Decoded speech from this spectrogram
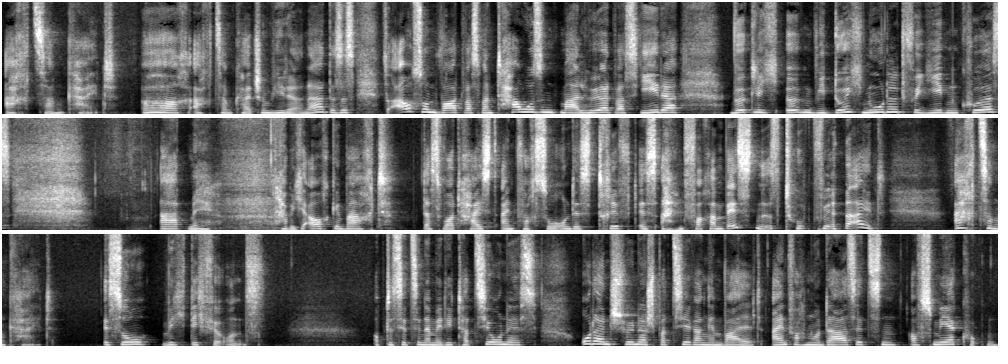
Achtsamkeit. Ach, Achtsamkeit schon wieder. Ne? Das ist so auch so ein Wort, was man tausendmal hört, was jeder wirklich irgendwie durchnudelt für jeden Kurs. Atme, habe ich auch gemacht. Das Wort heißt einfach so und es trifft es einfach am besten. Es tut mir leid. Achtsamkeit ist so wichtig für uns. Ob das jetzt in der Meditation ist oder ein schöner Spaziergang im Wald, einfach nur da sitzen, aufs Meer gucken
